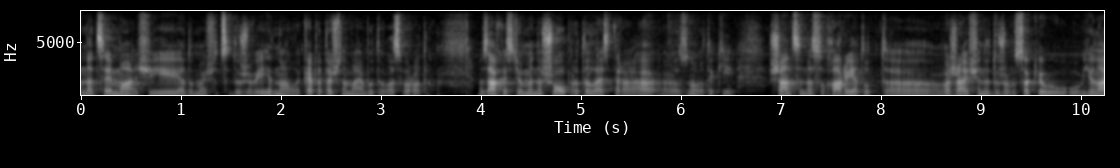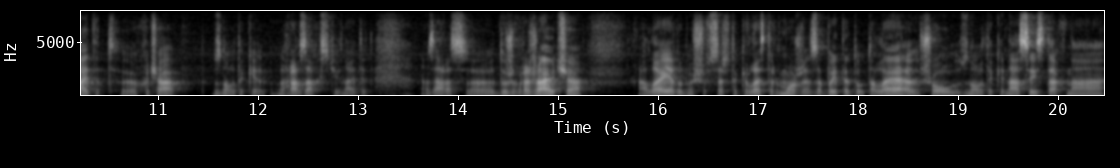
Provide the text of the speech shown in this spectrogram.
на цей матч. І я думаю, що це дуже вигідно, але Кепа точно має бути у вас в воротах. В захисті у мене шоу проти Лестера. Знову такі шанси на Сухар. Я тут вважаю, що не дуже високі у Юнайтед, хоча знову таки гра в захисті Юнайтед зараз дуже вражаюча. Але я думаю, що все ж таки Лестер може забити тут. Але шоу знову таки на асистах, на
